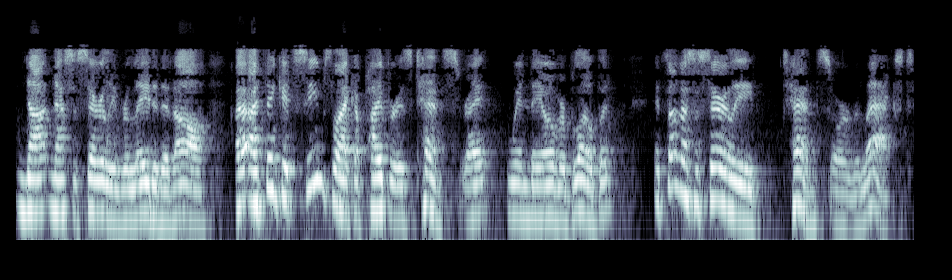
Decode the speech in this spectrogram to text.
not necessarily related at all. I, I think it seems like a piper is tense, right, when they overblow, but it's not necessarily tense or relaxed.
